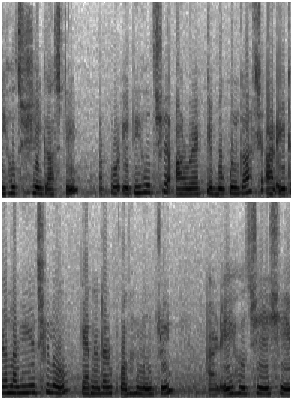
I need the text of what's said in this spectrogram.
এই হচ্ছে সেই গাছটি। তারপর এটি হচ্ছে আরও একটি বকুল গাছ, আর এটা লাগিয়েছিল কানাডার প্রধানমন্ত্রী। আর এই হচ্ছে সেই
